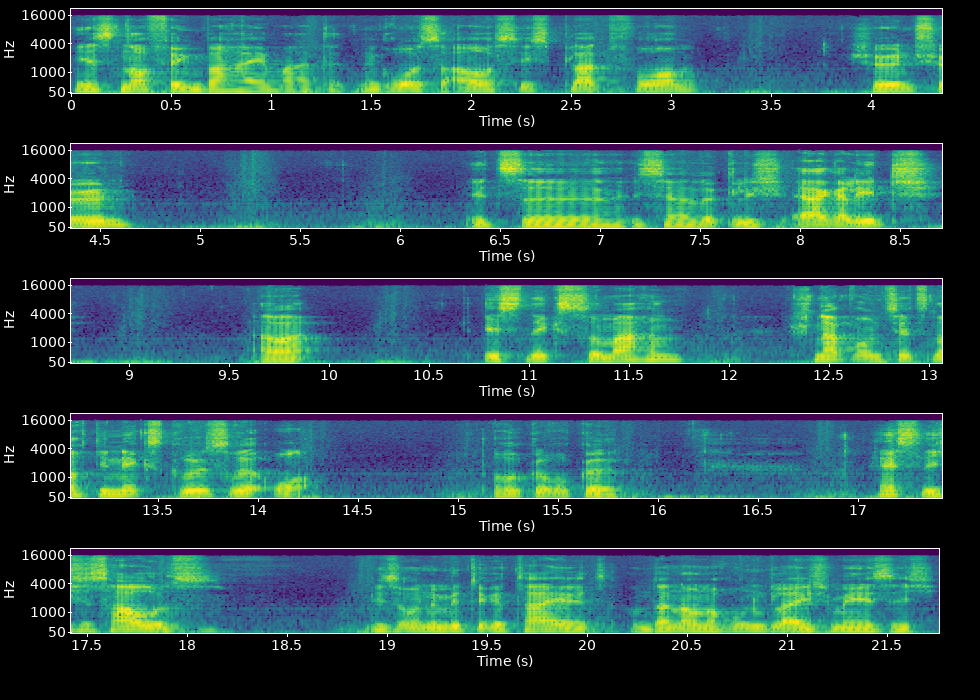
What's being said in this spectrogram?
Hier ist Nothing beheimatet. Eine große Aussichtsplattform. Schön, schön. Jetzt äh, ist ja wirklich ärgerlich. Aber ist nichts zu machen. Schnappen uns jetzt noch die nächstgrößere... Oh. Ruckel, ruckel. Hässliches Haus. Wieso in der Mitte geteilt? Und dann auch noch ungleichmäßig.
